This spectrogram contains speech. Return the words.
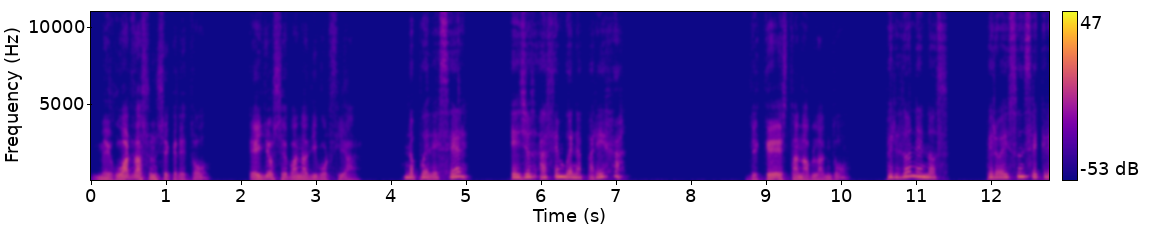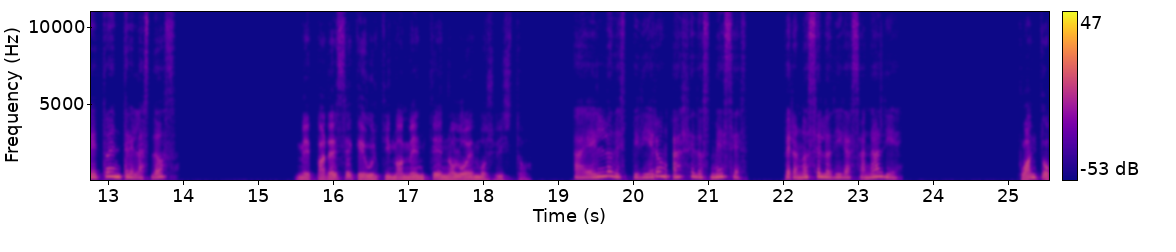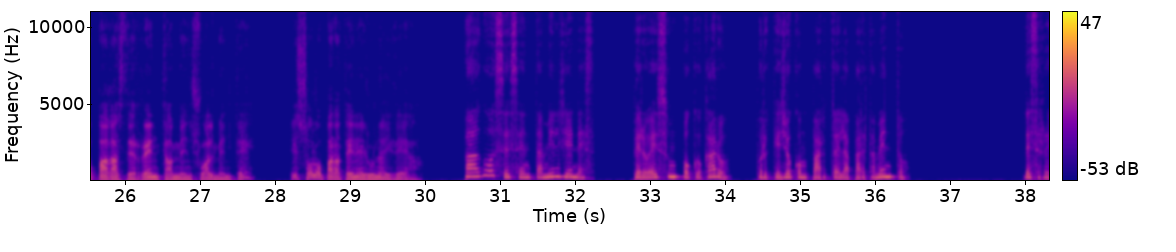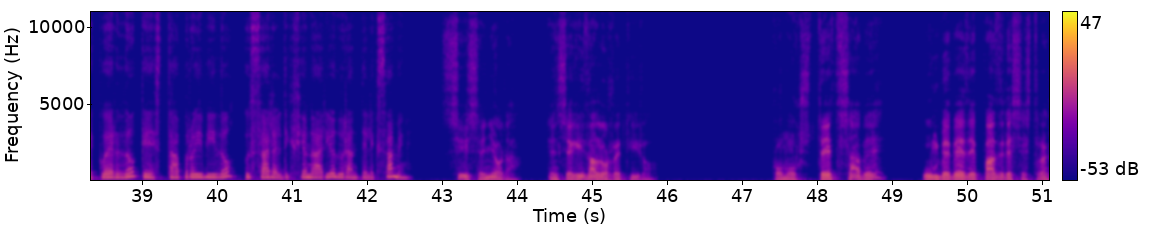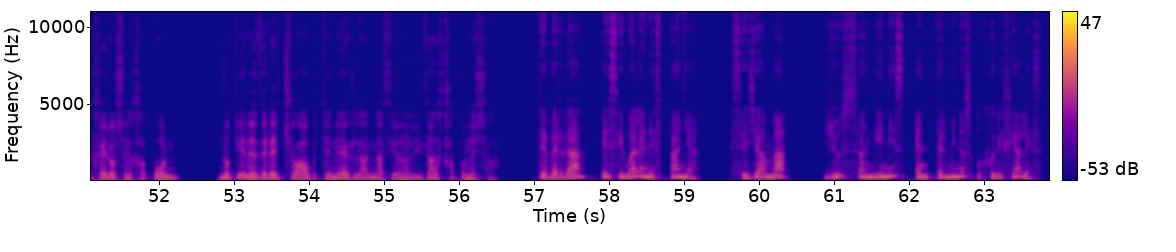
¿Me guardas un secreto? Ellos se van a divorciar. No puede ser. Ellos hacen buena pareja. ¿De qué están hablando? Perdónenos, pero es un secreto entre las dos. Me parece que últimamente no lo hemos visto. A él lo despidieron hace dos meses, pero no se lo digas a nadie. ¿Cuánto pagas de renta mensualmente? Es solo para tener una idea. Pago sesenta mil yenes, pero es un poco caro, porque yo comparto el apartamento. Les recuerdo que está prohibido usar el diccionario durante el examen. Sí, señora. Enseguida lo retiro. Como usted sabe, un bebé de padres extranjeros en Japón no tiene derecho a obtener la nacionalidad japonesa. De verdad, es igual en España. Se llama jus sanguinis en términos judiciales.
